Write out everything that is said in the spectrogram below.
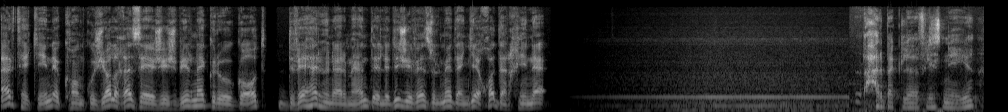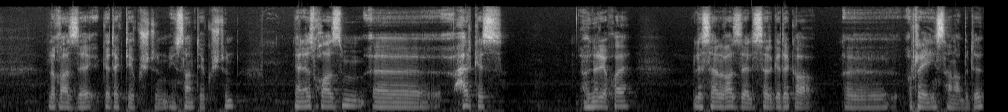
Ertekin komkujyal Gazze jijbir nekru got dve her hünermend li dijî ve zulme dengê xwe derxîne. Herbek li Filistiniyê, li Gazze gedek tê kuştun, insan tê kuştun. Yani ez xwazim e, herkes hunerê xwe li ser Gazze, li ser gedeka e, rê insana bide.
